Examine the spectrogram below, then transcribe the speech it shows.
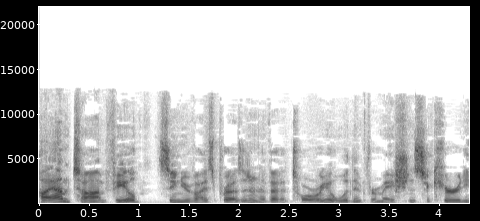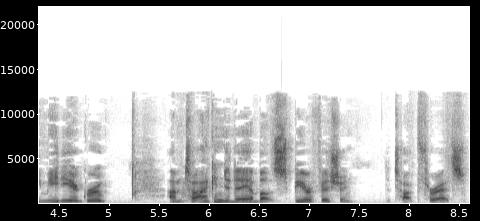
Hi, I'm Tom Field, Senior Vice President of Editorial with Information Security Media Group. I'm talking today about spear phishing, the top threats,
